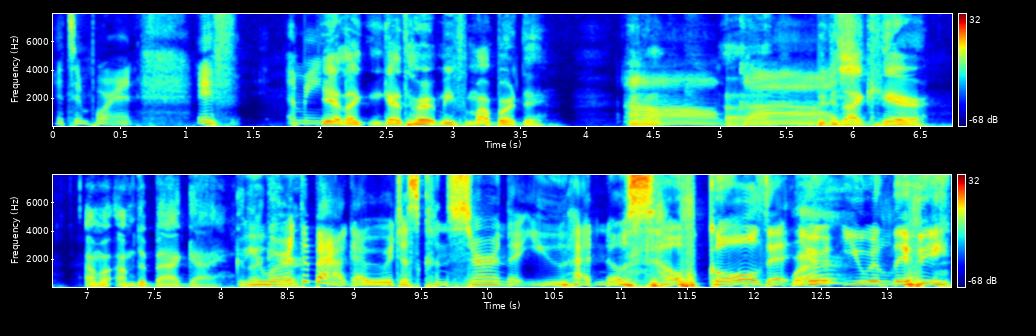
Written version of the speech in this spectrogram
it's important. If I mean, Yeah, like you guys hurt me for my birthday. You know, oh uh, god, because I care. I'm a, I'm the bad guy. I you weren't the bad guy. We were just concerned that you had no self goals that you What? you were living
